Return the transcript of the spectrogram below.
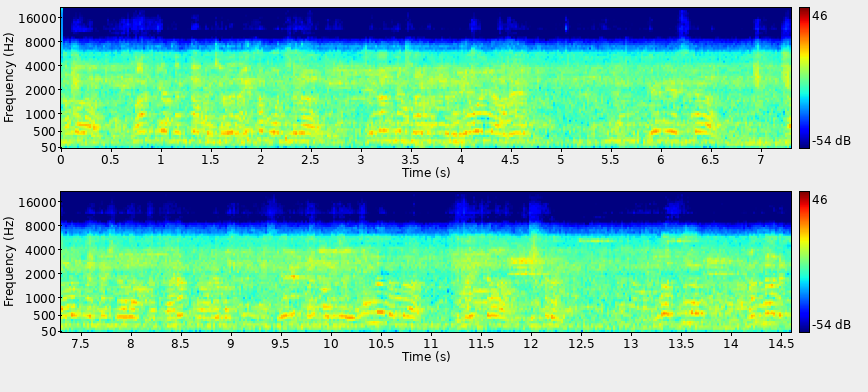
ನಮ್ಮ ಭಾರತೀಯ ಜನತಾ ಪಕ್ಷದ ರೈತ ಮೋರ್ಚಾದ ಜಿಲ್ಲಾಧ್ಯಕ್ಷರಾಗಿರ್ತಾರೆ ರೇವಣ್ಣ ಅವರೇ ಜೆ ಡಿ ಎಸ್ನ ತಾಲೂಕು ಅಧ್ಯಕ್ಷರಾದಂಥ ಕಾರಪ್ಪನವರೇ ಮತ್ತು ಇಲ್ಲಿ ಸೇರಿರ್ತಕ್ಕಂಥ ಎಲ್ಲ ನನ್ನ ರೈತ ಮಿತ್ರರು. ಇವತ್ತು ಕರ್ನಾಟಕ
